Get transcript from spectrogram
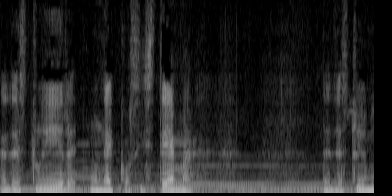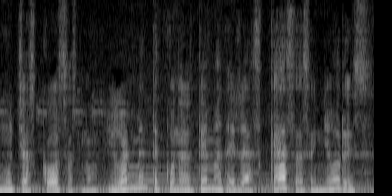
De destruir un ecosistema de destruir muchas cosas, ¿no? Igualmente con el tema de las casas, señores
